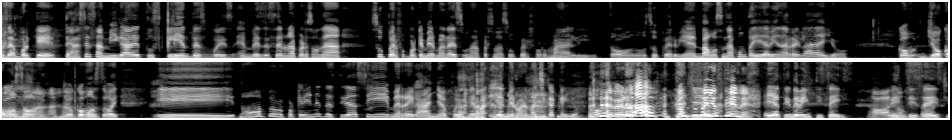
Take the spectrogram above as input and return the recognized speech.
O sea, porque te haces amiga de tus clientes, pues, en vez de ser una persona súper, porque mi hermana es una persona súper formal y todo súper bien. Vamos a una junta y ella viene arreglada y yo, como, yo como soy, yo como soy. Y no, pero ¿por qué vienes vestida así? Me regaña, pues. Mi hermana, y mi hermana es más chica que yo. Oh, ¿De verdad? ¿Cuántos años tiene? Ella tiene 26. 26.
